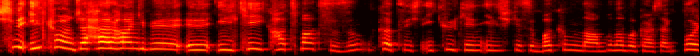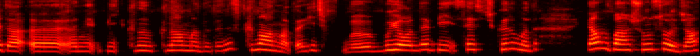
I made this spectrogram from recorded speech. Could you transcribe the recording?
Şimdi ilk önce herhangi bir e, ilkeyi katmaksızın katı işte iki ülkenin ilişkisi bakımından buna bakarsak bu arada e, hani bir kınanıp kınanmadı dediniz kınanmadı. Hiç e, bu yönde bir ses çıkarılmadı. Yalnız ben şunu söyleyeceğim.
